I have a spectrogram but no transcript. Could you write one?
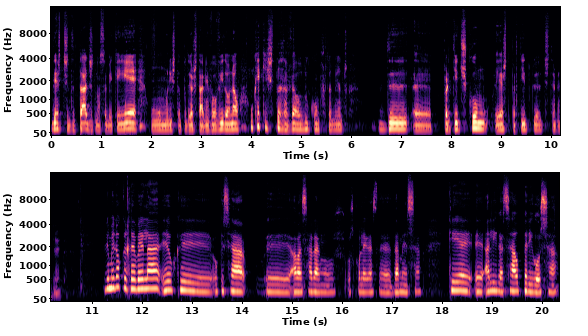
destes detalhes de não saber quem é, um humorista poder estar envolvido ou não, o que é que isto revela do comportamento de uh, partidos como este partido de extrema-direita? Primeiro o que revela é o que, o que xa eh, os, os colegas da, da mesa, que é eh, a ligação perigosa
